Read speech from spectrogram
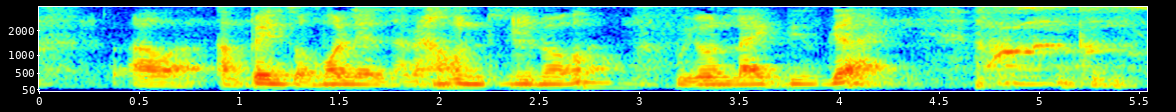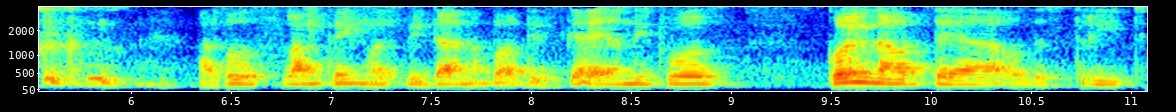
Our campaigns were modeled around, you know, we don't like this guy. and so something must be done about this guy. And it was going out there on the street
